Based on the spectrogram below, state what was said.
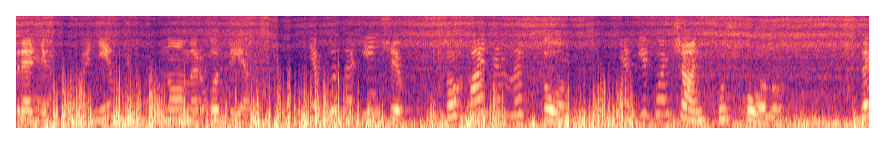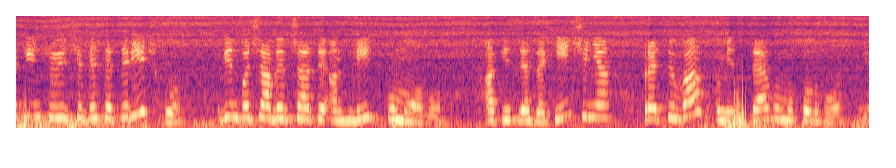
третіх ступенів номер 1 яку закінчив похвальним листом, як і Кончанську школу. Закінчуючи десятирічку, він почав вивчати англійську мову, а після закінчення працював у місцевому колгоспі.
